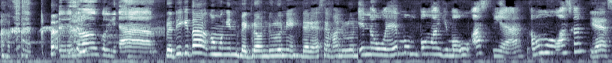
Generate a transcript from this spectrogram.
dari SMA ke kuliah. Berarti kita ngomongin background dulu nih, dari SMA dulu. In a way, mumpung lagi mau UAS nih ya. Kamu mau UAS kan? Yes.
